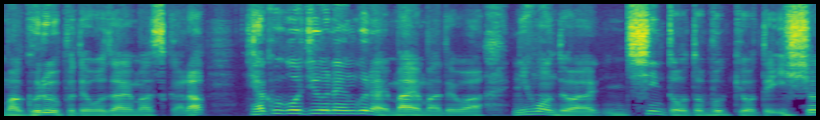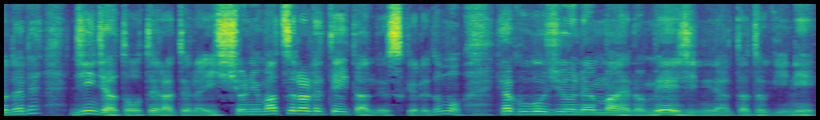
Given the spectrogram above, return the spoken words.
まあ、グループでございますから、150年ぐらい前までは、日本では神道と仏教って一緒でね、神社とお寺というのは一緒に祀られていたんですけれども、150年前の明治になった時に、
